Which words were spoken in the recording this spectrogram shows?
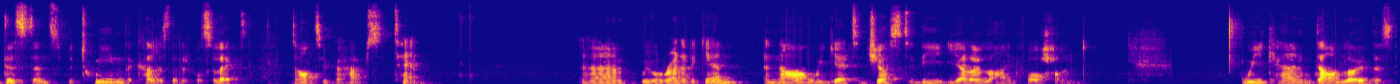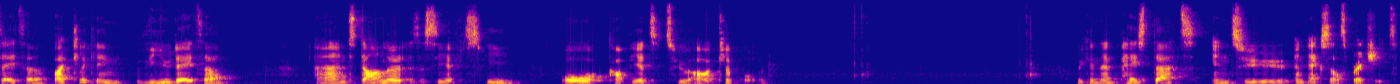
distance between the colors that it will select down to perhaps 10. Um, we will run it again, and now we get just the yellow line for Holland. We can download this data by clicking View Data and download as a CSV or copy it to our clipboard. We can then paste that into an Excel spreadsheet.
